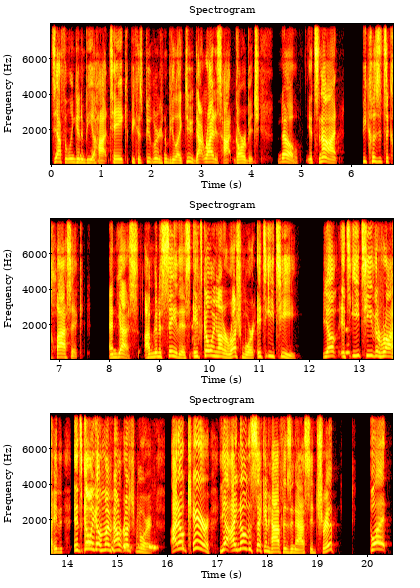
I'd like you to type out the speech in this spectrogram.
definitely gonna be a hot take because people are gonna be like, dude, that ride is hot garbage. No, it's not because it's a classic. And yes, I'm gonna say this, it's going on a Rushmore. It's E.T. Yep, it's E.T. the ride. It's going on my Mount Rushmore. I don't care. Yeah, I know the second half is an acid trip, but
